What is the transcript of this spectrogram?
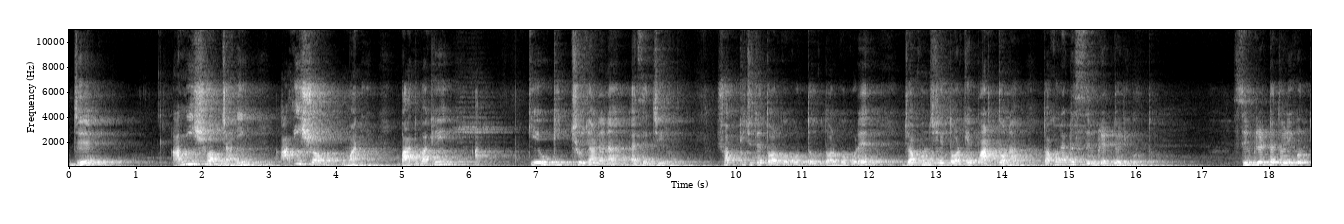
যে আমি সব জানি, আমি সব মানি বাদ বাকি কেউ কিচ্ছু জানে না অ্যাজ এ জিরো সব কিছুতে তর্ক করত, তর্ক করে যখন সে তর্কে পারতো না, তখন একটা সিনক্রেট তৈরি করত। সিনক্রেটটা তৈরি করত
